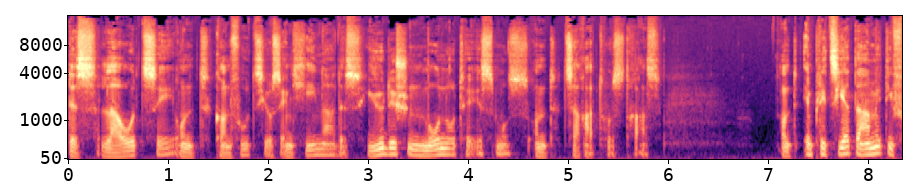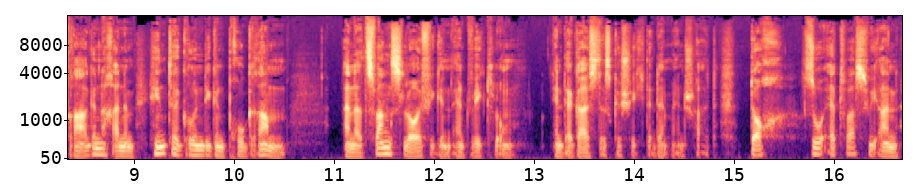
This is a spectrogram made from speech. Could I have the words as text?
des Lao Tse und Konfuzius in China, des jüdischen Monotheismus und Zarathustras und impliziert damit die Frage nach einem hintergründigen Programm, einer zwangsläufigen Entwicklung in der Geistesgeschichte der Menschheit. Doch so etwas wie ein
